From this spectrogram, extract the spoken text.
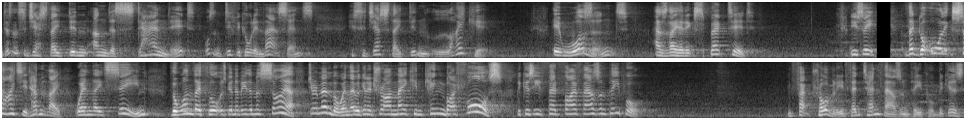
Doesn't suggest they didn't understand it. It wasn't difficult in that sense. It suggests they didn't like it. It wasn't as they had expected. You see, they'd got all excited, hadn't they, when they'd seen the one they thought was going to be the Messiah. Do you remember when they were going to try and make him king by force because he'd fed 5,000 people? In fact, probably he'd fed 10,000 people because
